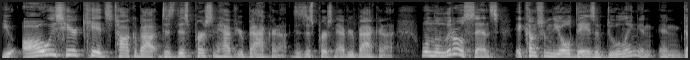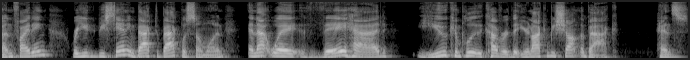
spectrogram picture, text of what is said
You always hear kids talk about does this person have your back or not? Does this person have your back or not? Well, in the literal sense, it comes from the old days of dueling and, and gunfighting, where you'd be standing back to back with someone, and that way they had you completely covered that you're not going to be shot in the back, hence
